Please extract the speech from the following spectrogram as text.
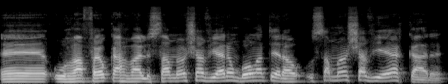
É, o Rafael Carvalho, Samuel Xavier é um bom lateral. O Samuel Xavier, cara,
